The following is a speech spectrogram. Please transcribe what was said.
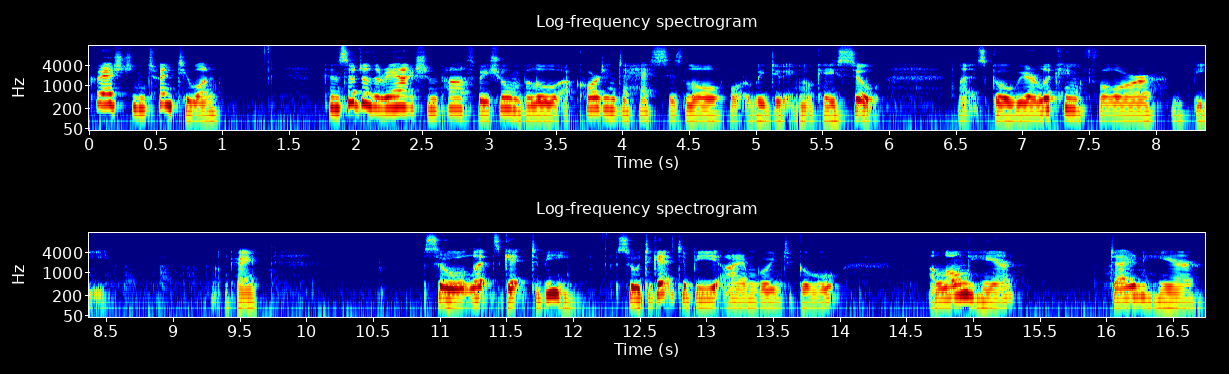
Question 21. Consider the reaction pathway shown below according to Hess's law. What are we doing? Okay, so let's go. We are looking for B. Okay, so let's get to B. So to get to B, I am going to go along here, down here,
